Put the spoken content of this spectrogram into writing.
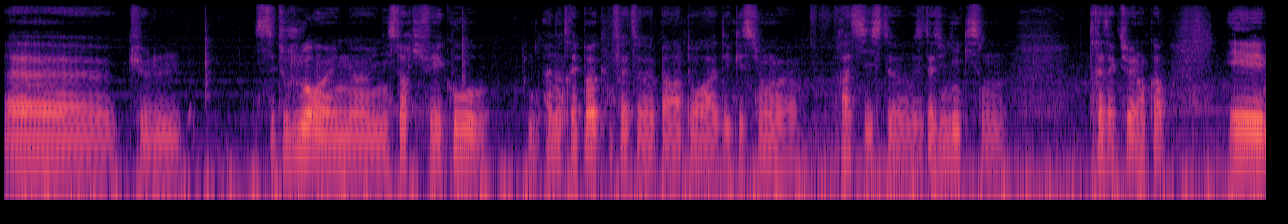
que c'est toujours une, une histoire qui fait écho à notre époque, en fait, euh, par rapport à des questions euh, racistes aux États-Unis qui sont très actuelles encore. Et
